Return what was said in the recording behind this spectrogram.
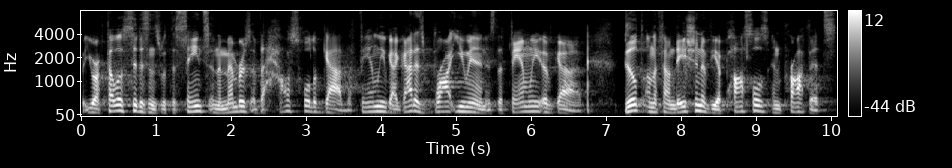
but you are fellow citizens with the saints and the members of the household of God, the family of God. God has brought you in as the family of God, built on the foundation of the apostles and prophets,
